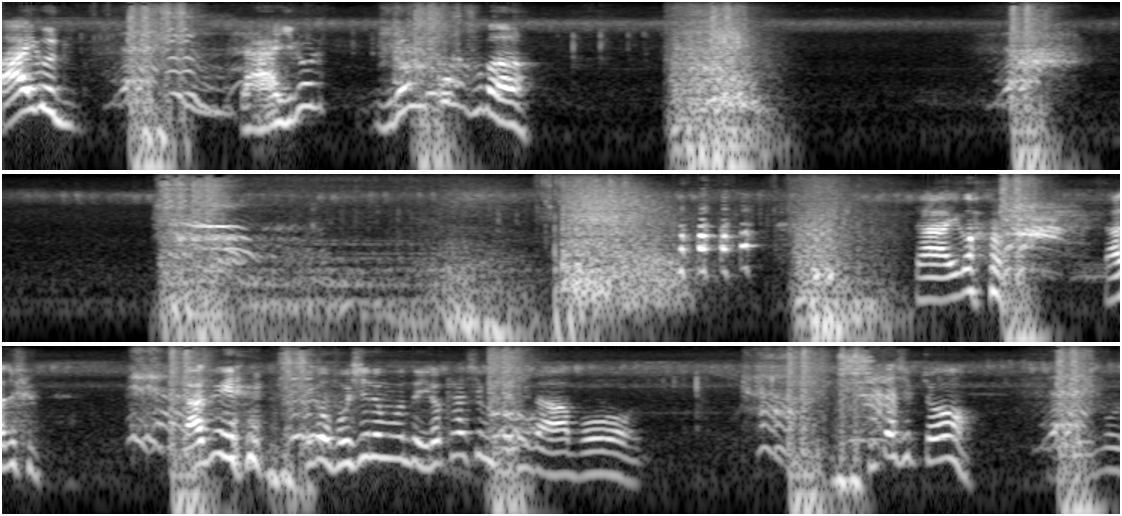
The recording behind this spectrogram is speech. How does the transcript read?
아, 이거. 야, 이런, 이런 꼼수가. 자, 이거. 나중에. 나중에 이거 보시는 분들 이렇게 하시면 됩니다. 뭐. 진짜 쉽죠? 뭐.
